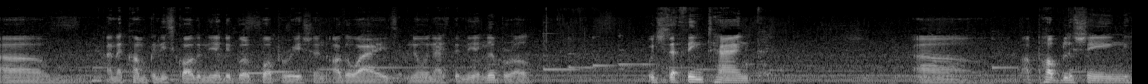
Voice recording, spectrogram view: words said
um, and the company is called the Neoliberal Corporation, otherwise known as the Neoliberal, which is a think tank, uh, a publishing,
